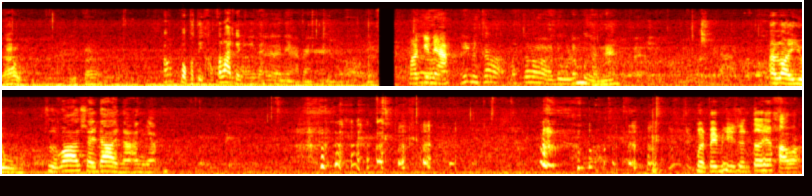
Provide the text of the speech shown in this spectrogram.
แล้วนี่ ป้าเอ้าปกติเขาก็ราดกันอย่างนี้ไหมเออเนี่ยเอาไปให้มากินเนี่ยเฮ้ยมันก็มันก็ดูแล้วเหมือนนะ อร่อยอยู่ถือว่าใช้ได้นะ อันเนี้ย เหมือนเป็นพรีเซนเตอร์ให้เขาอะ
